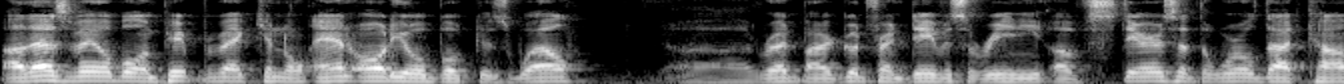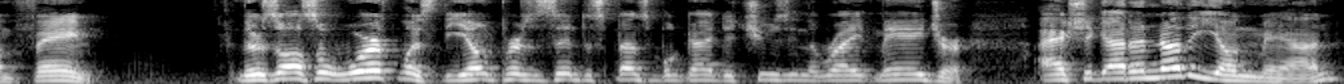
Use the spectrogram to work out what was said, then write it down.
Uh, that's available in paperback, Kindle, and audiobook as well. Uh, read by our good friend Davis Aurini of StaresAtTheWorld.com fame. There's also Worthless, the young person's indispensable guide to choosing the right major. I actually got another young man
